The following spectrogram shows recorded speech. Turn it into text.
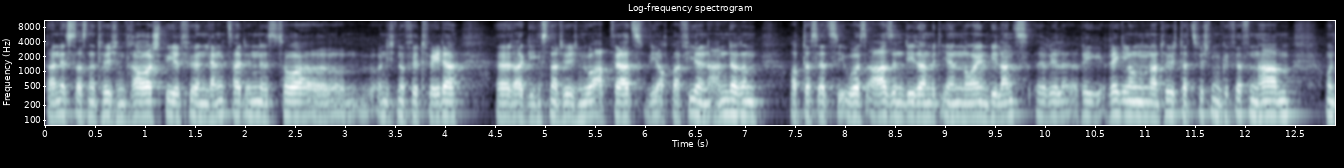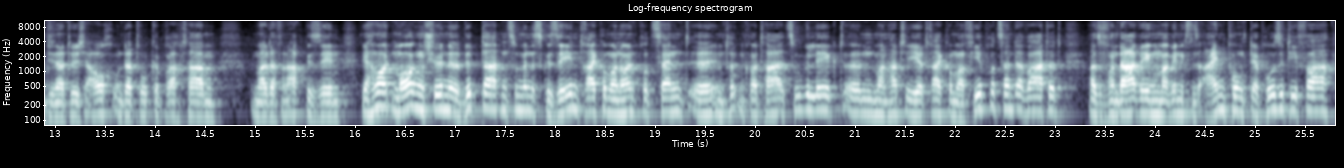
dann ist das natürlich ein Trauerspiel für einen Langzeitinvestor äh, und nicht nur für Trader. Da ging es natürlich nur abwärts, wie auch bei vielen anderen. Ob das jetzt die USA sind, die da mit ihren neuen Bilanzregelungen natürlich dazwischen gepfiffen haben und die natürlich auch unter Druck gebracht haben, mal davon abgesehen. Wir haben heute Morgen schöne BIP-Daten zumindest gesehen, 3,9 Prozent im dritten Quartal zugelegt. Man hatte hier 3,4 Prozent erwartet. Also von da wegen mal wenigstens ein Punkt, der positiv war.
